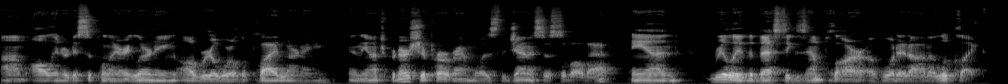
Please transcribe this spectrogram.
um, all interdisciplinary learning, all real world applied learning, and the entrepreneurship program was the genesis of all that. And really the best exemplar of what it ought to look like.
